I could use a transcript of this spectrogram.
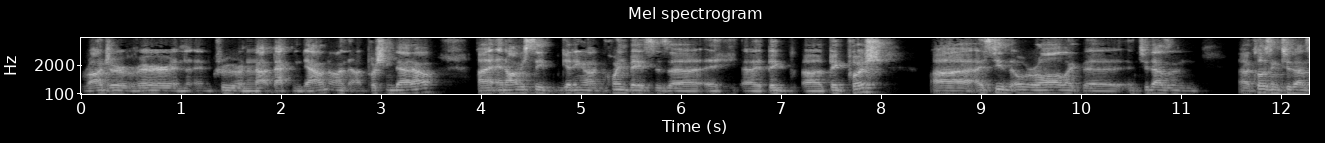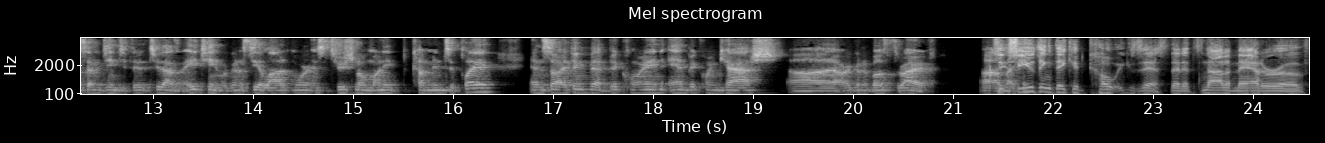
Roger Ver and, and crew are not backing down on, on pushing that out. Uh, and obviously getting on Coinbase is a, a, a big, big push. Uh, I see the overall, like the, in 2000, uh, closing 2017 to 2018, we're going to see a lot more institutional money come into play. And so I think that Bitcoin and Bitcoin Cash uh, are going to both thrive. Um, so, so you think they could coexist? That it's not a matter of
